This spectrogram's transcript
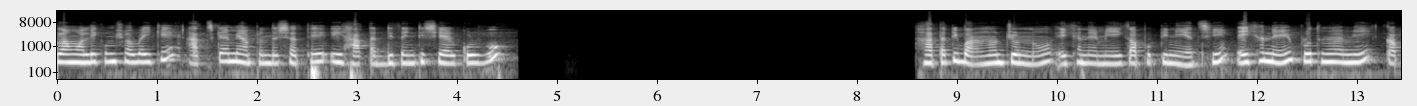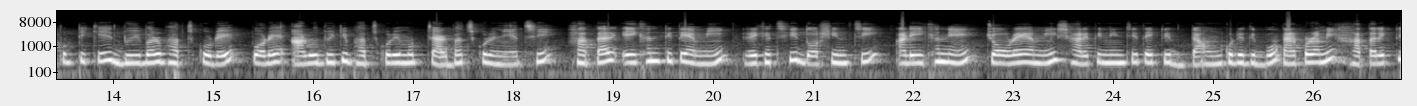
আসসালামু আলাইকুম সবাইকে। আজকে আমি আপনাদের সাথে এই হাতার ডিজাইনটি শেয়ার করব। হাতাটি বানানোর জন্য এখানে আমি এই কাপড়টি নিয়েছি। এইখানে প্রথমে আমি কাপড়টিকে দুইবার ভাঁজ করে, পরে আরও দুইটি ভাঁজ করে, মোট চার ভাঁজ করে নিয়েছি। হাতার এইখানটিতে আমি রেখেছি দশ ইঞ্চি, আর এইখানে চওড়ায় আমি সাড়ে তিন ইঞ্চিতে একটি ডাউন করে দেব। তারপর আমি হাতার একটি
